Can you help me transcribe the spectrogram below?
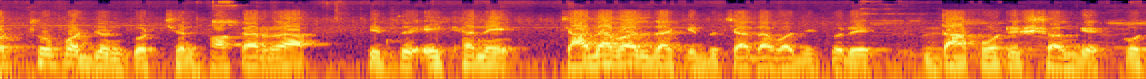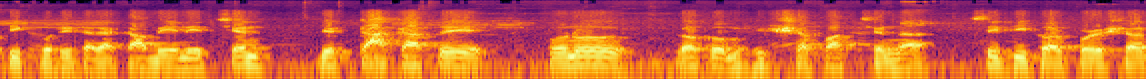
অর্থ উপার্জন করছেন হকাররা, কিন্তু এখানে চাঁদাবাজরা কিন্তু চাঁদাবাজি করে দাপটের সঙ্গে কোটি কোটি টাকা কামিয়ে নিচ্ছেন, যে টাকাতে কোনো রকম হিস্সা পাচ্ছে না সিটি কর্পোরেশন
